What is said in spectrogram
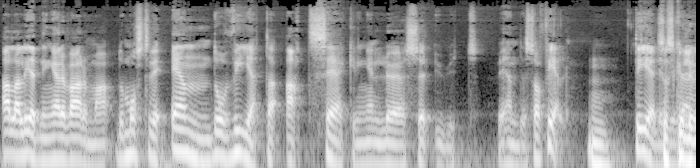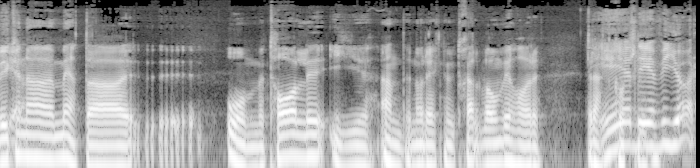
alla ledningar är varma, då måste vi ändå veta att säkringen löser ut vid händelse av fel. Det är det Så skulle vi kunna mäta eh, ohmtal i änden och räkna ut själva om vi har rätt Det är det kortslutning? vi gör.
